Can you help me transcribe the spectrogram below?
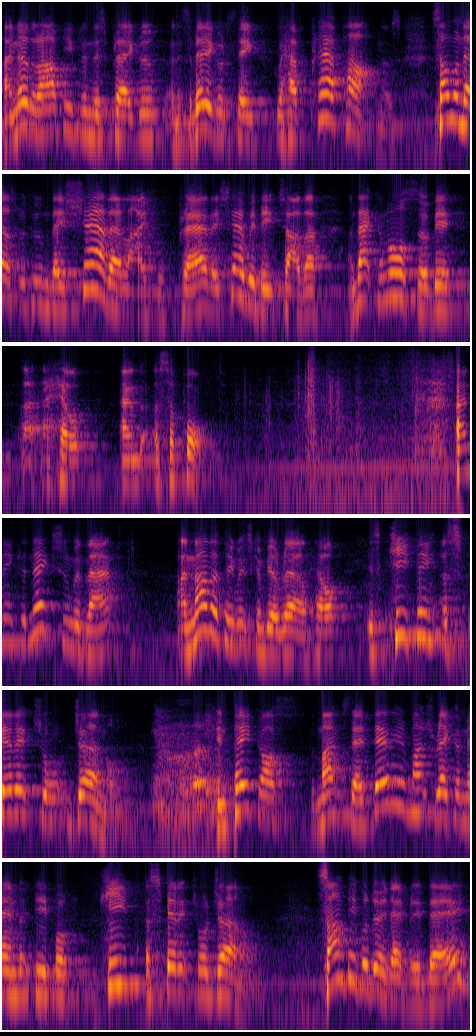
I know there are people in this prayer group, and it's a very good thing, who have prayer partners. Someone else with whom they share their life of prayer, they share with each other, and that can also be a help and a support. And in connection with that, Another thing which can be a real help is keeping a spiritual journal. In Pecos, the monks there very much recommend that people keep a spiritual journal. Some people do it every day.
